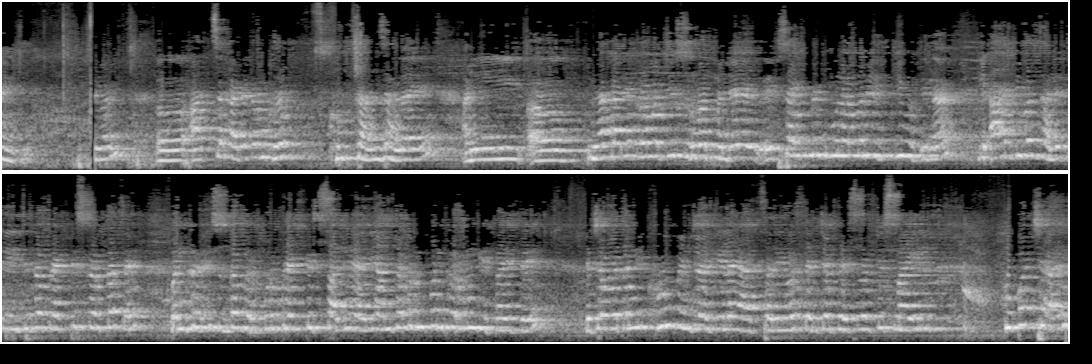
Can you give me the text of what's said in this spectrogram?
thank you आजचा कार्यक्रम खूप छान आहे आणि ह्या कार्यक्रमाची सुरुवात म्हणजे एक्साइटमेंट मुलांमध्ये इतकी होती ना की आठ दिवस झाले ते इथे तर प्रॅक्टिस करतच आहे पण घरी सुद्धा भरपूर प्रॅक्टिस चालली आहे आणि आमच्याकडून पण करून घेता येते. त्याच्यामुळे त्यांनी खूप एन्जॉय केला आहे आजचा दिवस. त्यांच्या फेसवरची स्माईल खूपच छान.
